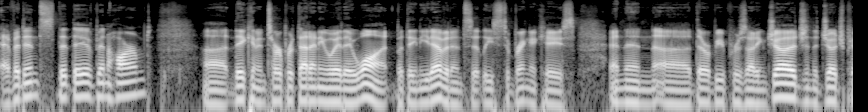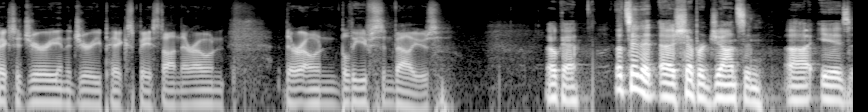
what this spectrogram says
evidence that they have been harmed. Uh, they can interpret that any way they want, but they need evidence at least to bring a case. And then uh, there will be a presiding judge, and the judge picks a jury, and the jury picks based on their own their own beliefs and values. Okay. Let's say that uh, Shepard Johnson uh, is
